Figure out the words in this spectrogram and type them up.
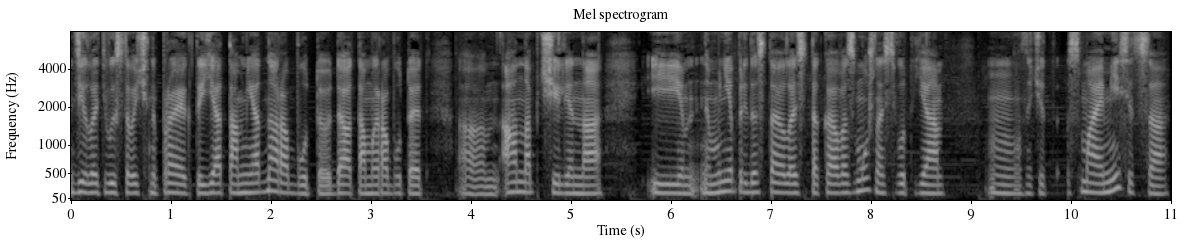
делать выставочные проекты. Я там не одна работаю, да, там и работает э, Анна Пчелина, и мне предоставилась такая возможность, вот я, значит, с мая месяца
